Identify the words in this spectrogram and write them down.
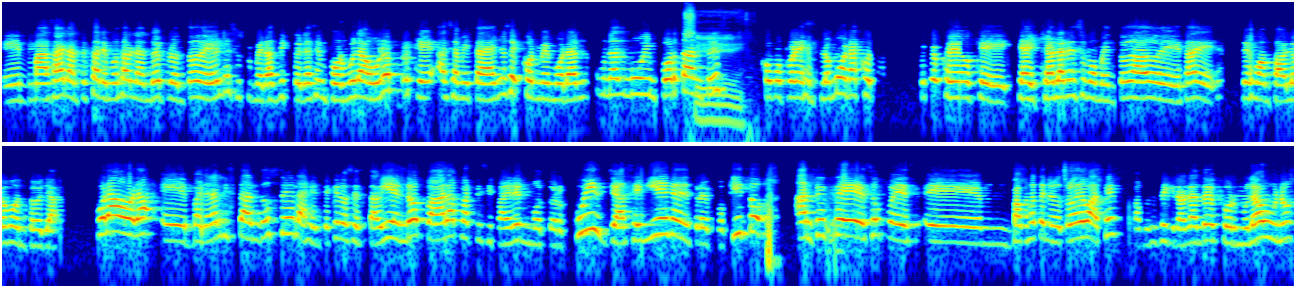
Eh, más adelante estaremos hablando de pronto de él, de sus primeras victorias en Fórmula 1, porque hacia mitad de año se conmemoran unas muy importantes, como por ejemplo Mónaco, yo creo que, que, hay que hablar en su momento dado de esa de, de Juan Pablo Montoya. Por ahora, eh, vayan alistándose la gente que nos está viendo para participar en el Motor Quiz. Ya se viene dentro de poquito. Antes de eso, pues eh, vamos a tener otro debate. Vamos a seguir hablando de Fórmula 1.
